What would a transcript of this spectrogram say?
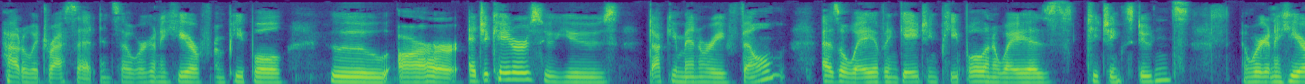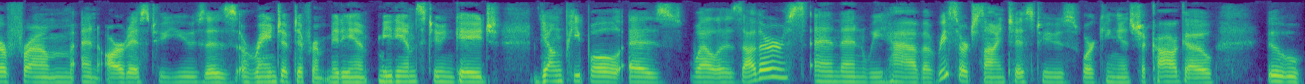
how to address it. And so we're going to hear from people who are educators who use documentary film as a way of engaging people in a way as teaching students. And we're going to hear from an artist who uses a range of different medium, mediums to engage young people as well as others. And then we have a research scientist who's working in Chicago who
